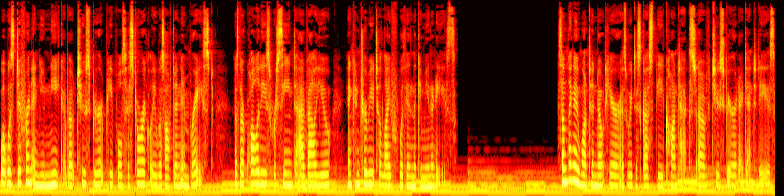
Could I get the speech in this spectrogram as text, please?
what was different and unique about Two Spirit peoples historically was often embraced as their qualities were seen to add value and contribute to life within the communities. Something I want to note here as we discuss the context of Two Spirit identities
